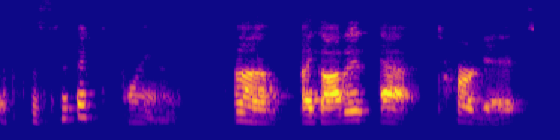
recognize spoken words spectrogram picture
a specific brand. Um, I got it at Target,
